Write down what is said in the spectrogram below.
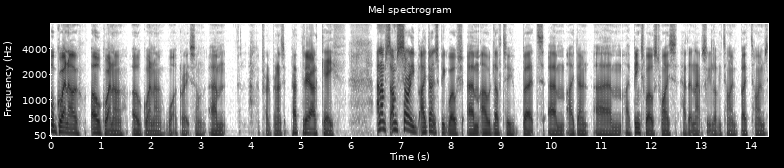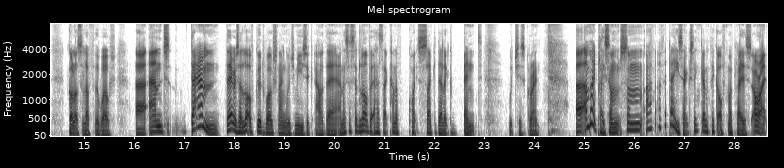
Oh, Gwenno. Oh, Gwenno. Oh, Gwenno. What a great song. Um, I'm try to pronounce it. Patriarchaeth. And I'm, I'm sorry, I don't speak Welsh. Um, I would love to, but um, I don't. Um, I've been to Wales twice, had an absolutely lovely time both times. Got lots of love for the Welsh. Uh, and damn, there is a lot of good Welsh language music out there. And as I said, a lot of it has that kind of quite psychedelic bent, which is great. Uh, I might play some some other days actually. Going to pick it off my playlist. All right,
